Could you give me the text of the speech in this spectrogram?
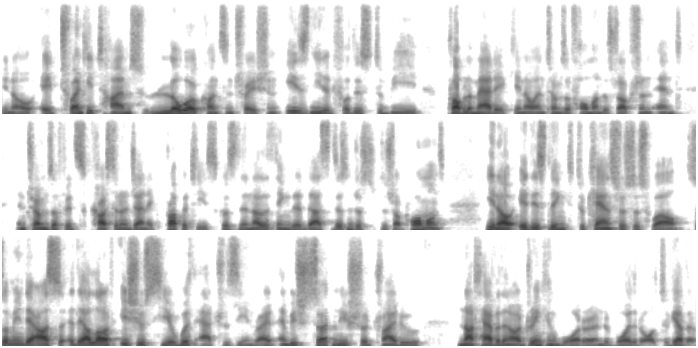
you know, a 20 times lower concentration is needed for this to be problematic, you know, in terms of hormone disruption and in terms of its carcinogenic properties. Because another thing that does doesn't just disrupt hormones, you know, it is linked to cancers as well. So I mean, there are there are a lot of issues here with atrazine, right? And we certainly should try to not have it in our drinking water and avoid it altogether.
